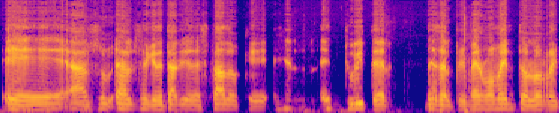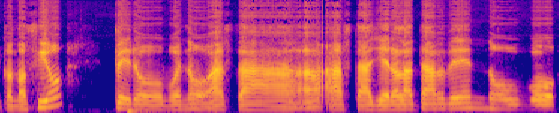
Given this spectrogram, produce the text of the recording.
eh, al, secretario de Estado que en, Twitter desde el primer momento lo reconoció, pero bueno, hasta, hasta ayer a la tarde no hubo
